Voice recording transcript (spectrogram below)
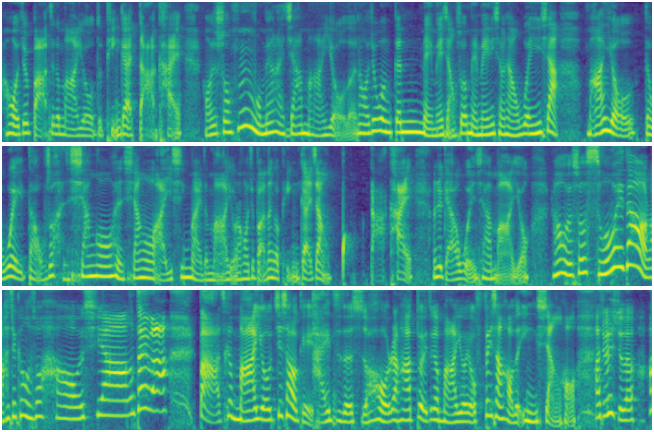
然后我就把这个麻油的瓶盖打开，然后就说：“嗯，我们要来加麻油了。”然后我就问跟美眉讲说：“美眉，你想不想闻一下麻油的味道？”我说：“很香哦，很香哦，阿姨新买的麻油。”然后就把那个瓶盖这样。打开，然后就给他闻一下麻油，然后我就说什么味道，然后他就跟我说好香，对吧？把这个麻油介绍给孩子的时候，让他对这个麻油有非常好的印象哈，他就会觉得啊，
